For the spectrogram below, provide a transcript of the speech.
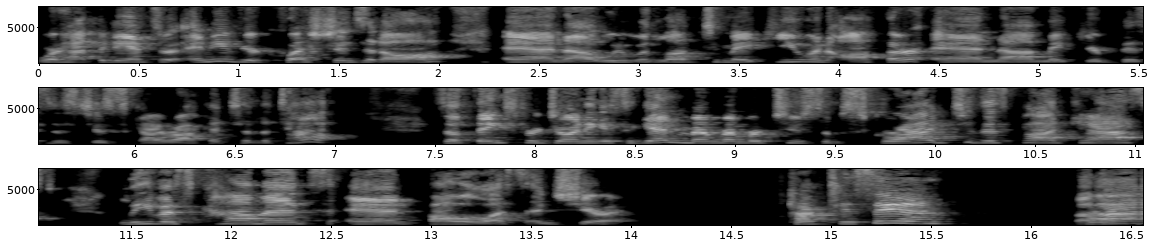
We're happy to answer any of your questions at all. And uh, we would love to make you an author and uh, make your business just skyrocket to the top. So thanks for joining us again. Remember to subscribe to this podcast, leave us comments, and follow us and share it. Talk to you soon. Bye bye.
